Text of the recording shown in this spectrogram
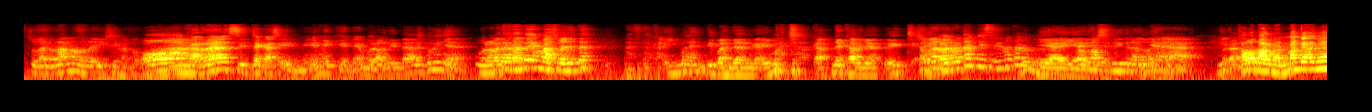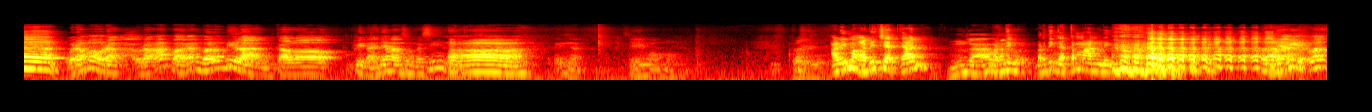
Sugan urang udah isi atau Oh, karena si cekas ini mikirnya berang di dagunya. Ternyata di yang pas banyak teh, nanti Kak Iman di bandan Kak Iman cakapnya karunya tuh. Sugan urang kan istrinya kan Iya iya iya. pas di gedagonya. Iya. Berang- Kalau Bang Don mah enggak nge. Orang mah orang orang apa kan baru bilang kalau pinanya langsung ke sini. Heeh. Ingat, saya ngomong. Ali mah enggak di chat kan? Enggak, Berarti orang berarti enggak teman, Li. Tapi lang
